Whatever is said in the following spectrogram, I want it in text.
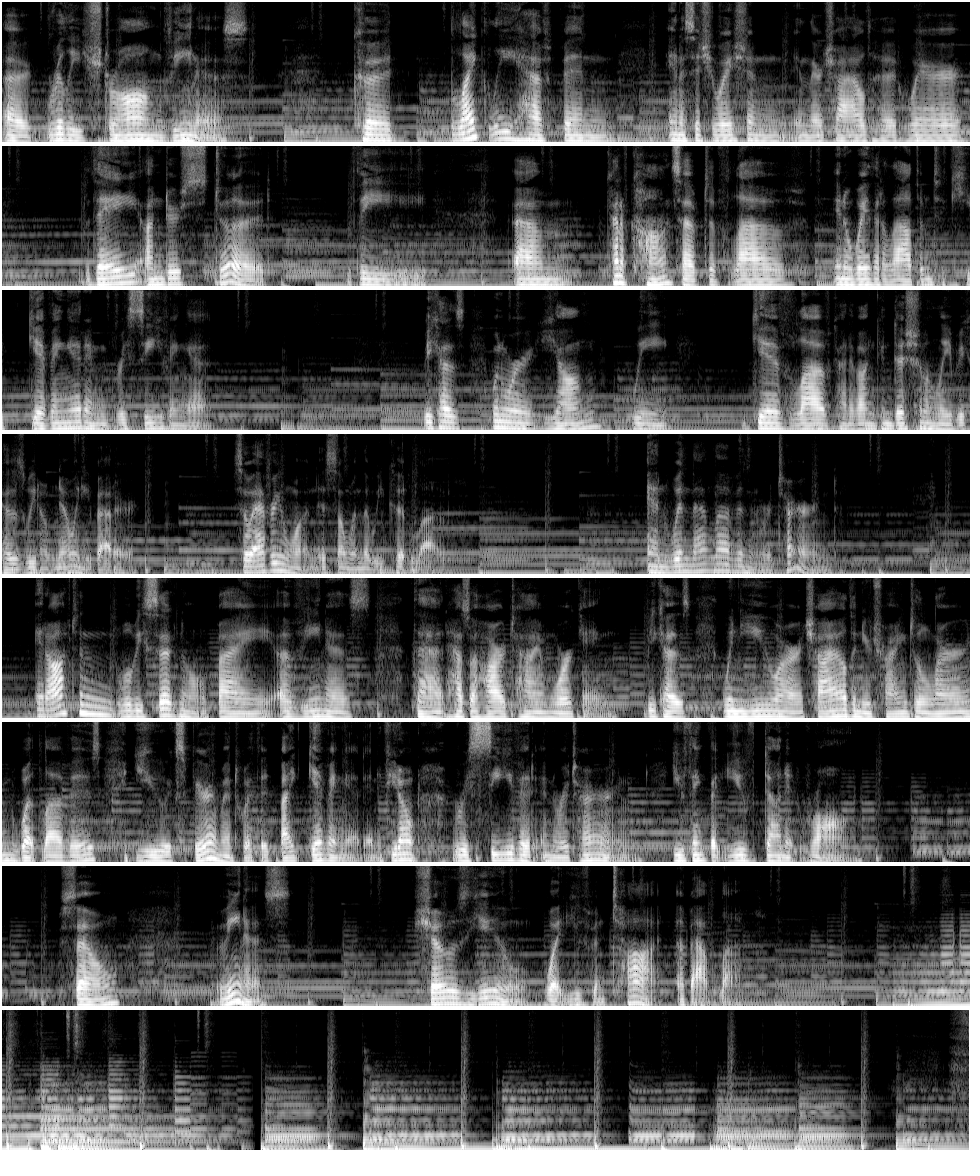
a really strong Venus could likely have been in a situation in their childhood where they understood the um, kind of concept of love in a way that allowed them to keep giving it and receiving it. Because when we're young, we give love kind of unconditionally because we don't know any better. So everyone is someone that we could love. And when that love isn't returned, it often will be signaled by a Venus that has a hard time working. Because when you are a child and you're trying to learn what love is, you experiment with it by giving it. And if you don't receive it in return, you think that you've done it wrong. So, Venus shows you what you've been taught about love.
